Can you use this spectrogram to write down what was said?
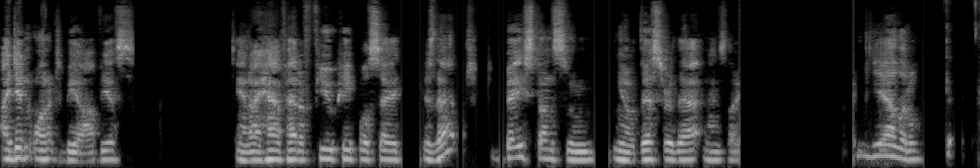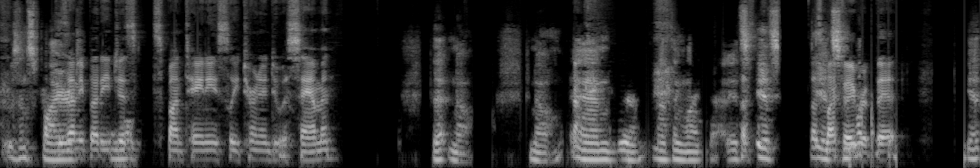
I didn't want it to be obvious. And I have had a few people say, "Is that based on some you know this or that?" And I was like, "Yeah, a little." It was inspired. Does anybody just spontaneously turn into a salmon? That no, no, okay. and uh, nothing like that. It's that's, it's that's it's my favorite more, bit. Yeah,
